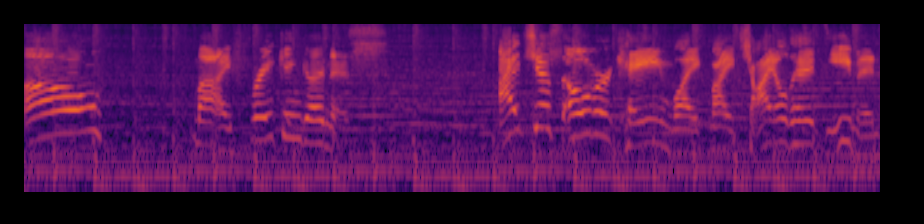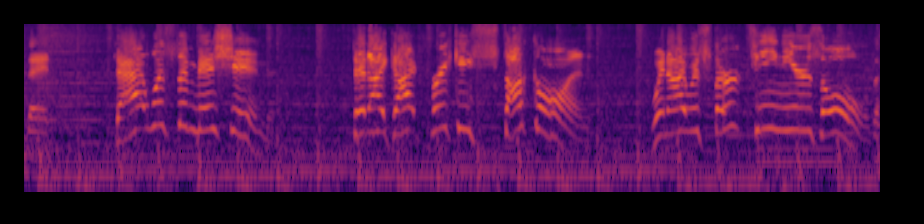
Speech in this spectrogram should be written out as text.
Oh my freaking goodness. I just overcame like my childhood demon that that was the mission that I got freaking stuck on when I was 13 years old.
